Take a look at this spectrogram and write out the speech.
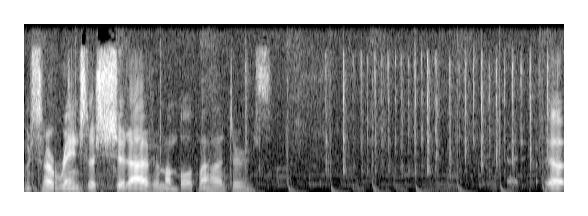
I'm just gonna range the shit out of him on both my hunters. Okay. Oh,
